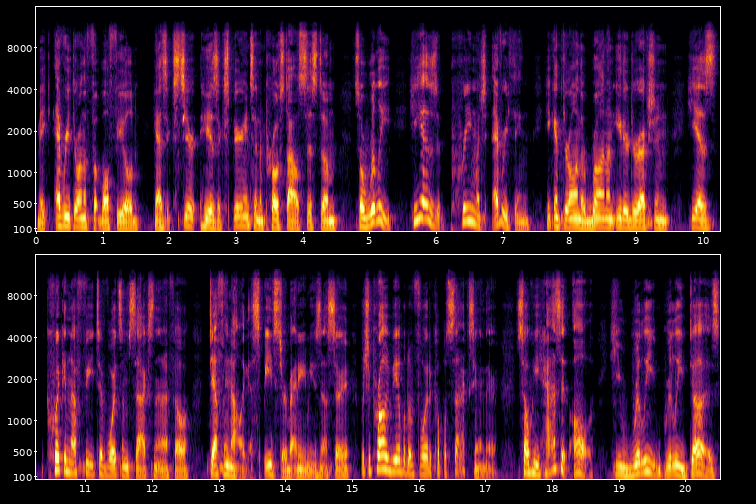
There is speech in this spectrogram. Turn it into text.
make every throw on the football field. He has he has experience in a pro style system. So really, he has pretty much everything. He can throw on the run on either direction. He has quick enough feet to avoid some sacks in the NFL. Definitely not like a speedster by any means necessary, but should probably be able to avoid a couple sacks here and there. So he has it all. He really, really does.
